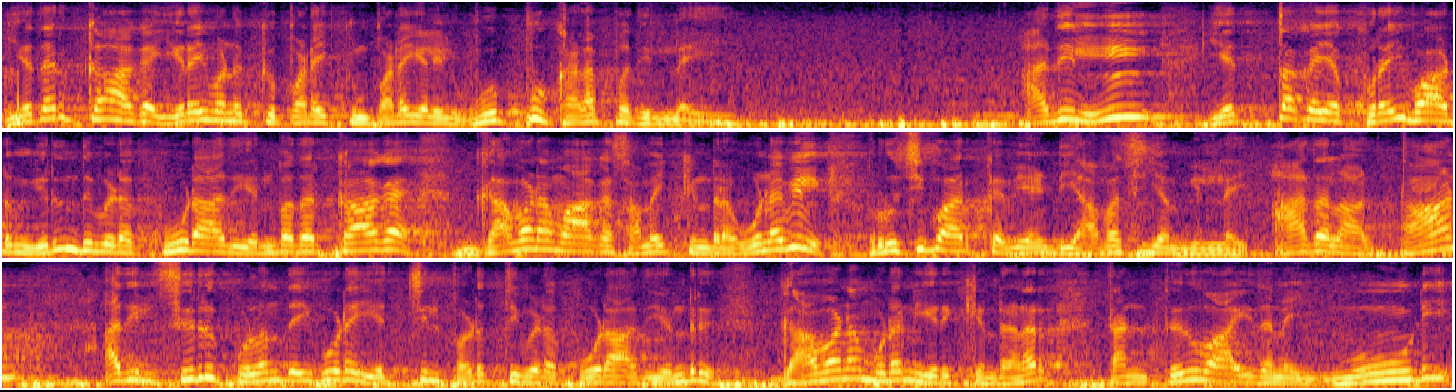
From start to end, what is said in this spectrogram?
எதற்காக இறைவனுக்கு படைக்கும் படைகளில் உப்பு கலப்பதில்லை? அதில் எத்தகைய குறைபாடும் இருந்துவிடக்கூடாது என்பதற்காக கவனமாக சமைக்கின்ற உணவில் ருசி பார்க்க வேண்டிய அவசியம் இல்லை. ஆதலால் தான் அதில் சிறு குழந்தை கூட எச்சில் படுத்திவிடக்கூடாது என்று கவனமுடன் இருக்கின்றனர். தன் திருவாயுதனை மூடி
